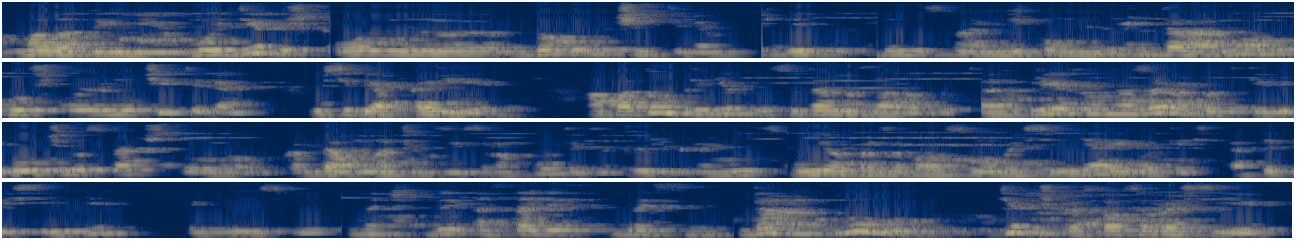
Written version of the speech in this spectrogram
молодыми. Мой дедушка, он э, был учителем. Я не знаю, не помню уже. Да, но он был школьным учителем у себя в Корее. А потом приехал сюда на заработки. Э, приехал на заработки, и получилось так, что когда он начал здесь работать, закрыли границу, у него образовалась новая семья, и вот от этой семьи появились мы. Значит, вы остались в России? Да, ну, дедушка остался в России.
